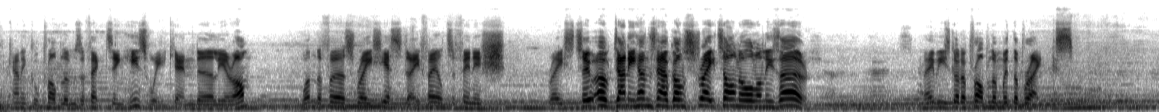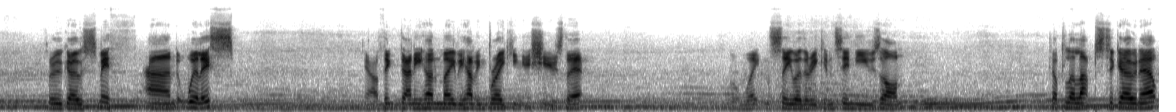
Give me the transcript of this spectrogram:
Mechanical problems affecting his weekend earlier on. Won the first race yesterday, failed to finish Race two. Oh, Danny Hunn's now gone straight on all on his own. Maybe he's got a problem with the brakes. Through go Smith and Willis. Yeah, I think Danny Hunn may be having braking issues there. We'll wait and see whether he continues on. A Couple of laps to go now.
